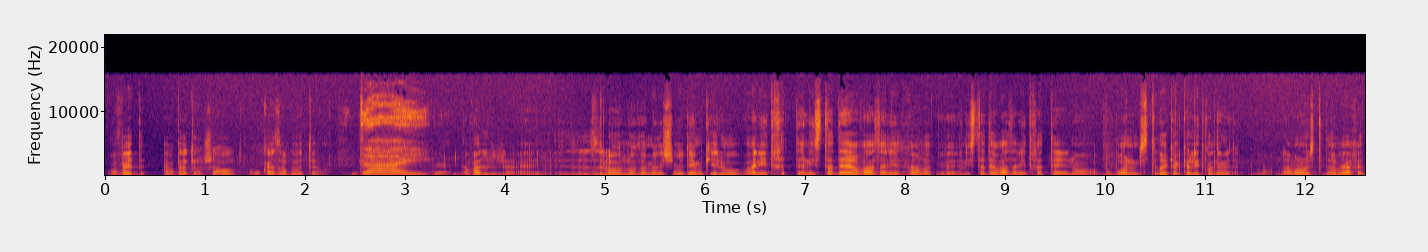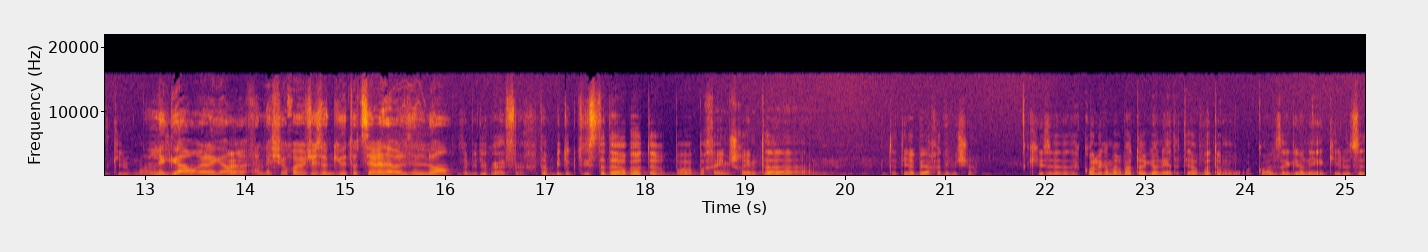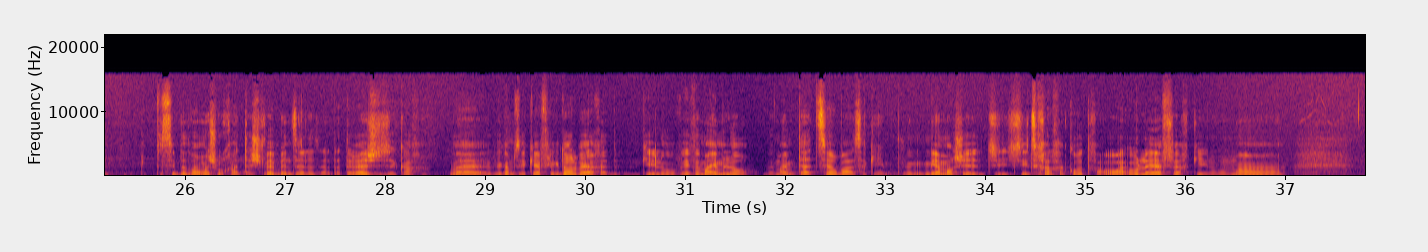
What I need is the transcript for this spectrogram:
עובד הרבה יותר שעות, מרוכז הרבה יותר. די. כן, אבל אה, זה, זה לא, לא תמיד אנשים יודעים, כאילו, אני אסתדר ואז אני, ואני אסתדר ואז אני אתחתן, או בואו נסתדר כלכלית קודם, מה, למה לא נסתדר ביחד, כאילו, מה... לגמרי, לגמרי. ההפך. אנשים חושבים שזוגיות עוצרת, אבל זה לא. זה בדיוק ההפך, אתה בדיוק תסתדר הרבה יותר בחיים שלך אם אתה, אם אתה תהיה ביחד עם אישה. כי זה הכל גם הרבה יותר הגיוני, אתה תהיה הרבה יותר, הכל זה הגיוני, כאילו זה, תשים את הדברים על השולחן, תשווה בין זה לזה, אתה תראה שזה ככה. ו, וגם זה כיף לגדול ביחד, כאילו, ו, ומה אם לא, ומה אם תעצר בעסקים, ומי אמר ש, ש, שהיא צריכה לחכות לך, או, או להפך, כאילו, מה,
